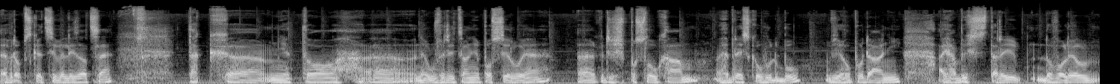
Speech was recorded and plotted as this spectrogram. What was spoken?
evropské civilizace, tak mě to neuvěřitelně posiluje když poslouchám hebrejskou hudbu v jeho podání a já bych tady dovolil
